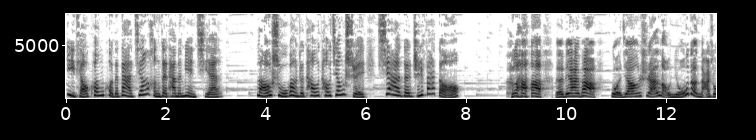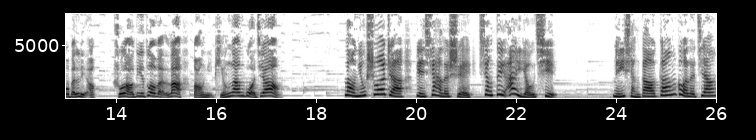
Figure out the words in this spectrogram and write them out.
一条宽阔的大江横在他们面前，老鼠望着滔滔江水，吓得直发抖。哈哈哈！呃，别害怕，过江是俺老牛的拿手本领。鼠老弟坐稳了，保你平安过江。老牛说着，便下了水，向对岸游去。没想到，刚过了江，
